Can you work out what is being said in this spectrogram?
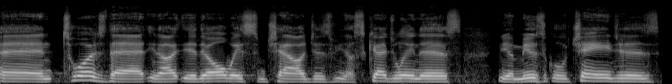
And towards that, you know, there are always some challenges. You know, scheduling this, you know, musical changes,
